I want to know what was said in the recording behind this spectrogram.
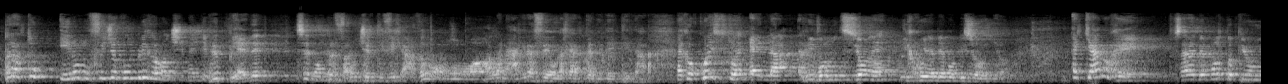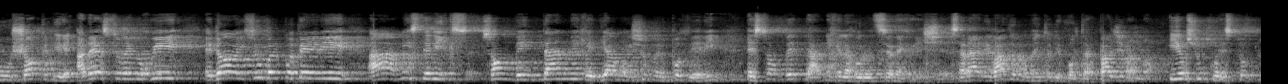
però tu in un ufficio pubblico non ci metti più piede se non per fare un certificato o all'anagrafe o una carta d'identità. Ecco, questa è la rivoluzione di cui abbiamo bisogno. È chiaro che sarebbe molto più shock dire adesso vengo qui e do i superpoteri a Mister X. Sono vent'anni che diamo i superpoteri e sono vent'anni che la corruzione cresce. Sarà arrivato il momento di voltare pagina o no? Io su questo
